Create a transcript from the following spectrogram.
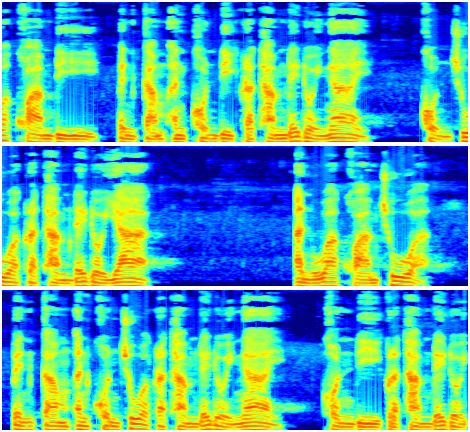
ว่าความดีเป็นกรรมอันคนดีกระทำได้โดยง่าย คนชั่วกระทำได้โดยยาก อันว่าความชั่ว เป็นกรรมอันคนชั่วกระทำได้โดยง่าย คนดีกระทำได้โดย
